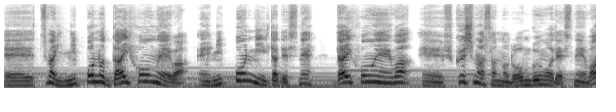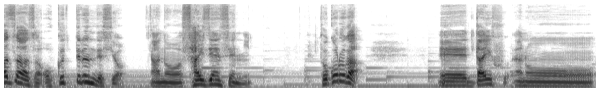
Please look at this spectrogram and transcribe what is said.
えーつまり日本の大本営は、えー日本にいたですね大本営は、えー福島さんの論文をですねわざわざ送ってるんですよ、あの最前線に。ところが、えー大あの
